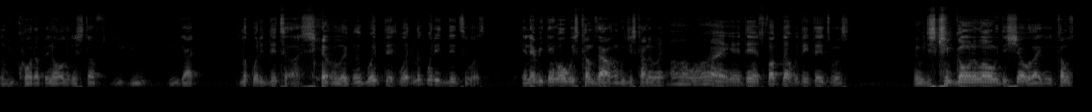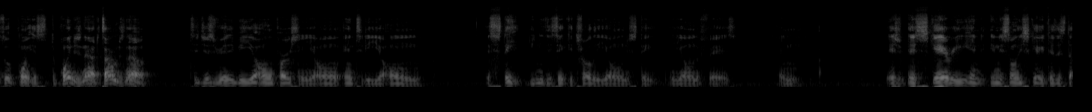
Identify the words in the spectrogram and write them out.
and you caught up in all of this stuff, you you, you got look what it did to us. You know, look, look what did what look what it did to us. And everything always comes out and we just kind of like, oh well, right, yeah, damn, it's fucked up what they did to us. And we just keep going along with the show. Like it comes to a point it's the point is now, the time is now to just really be your own person, your own entity, your own estate. You need to take control of your own estate and your own affairs. And it's it's scary and, and it's only scary because it's the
